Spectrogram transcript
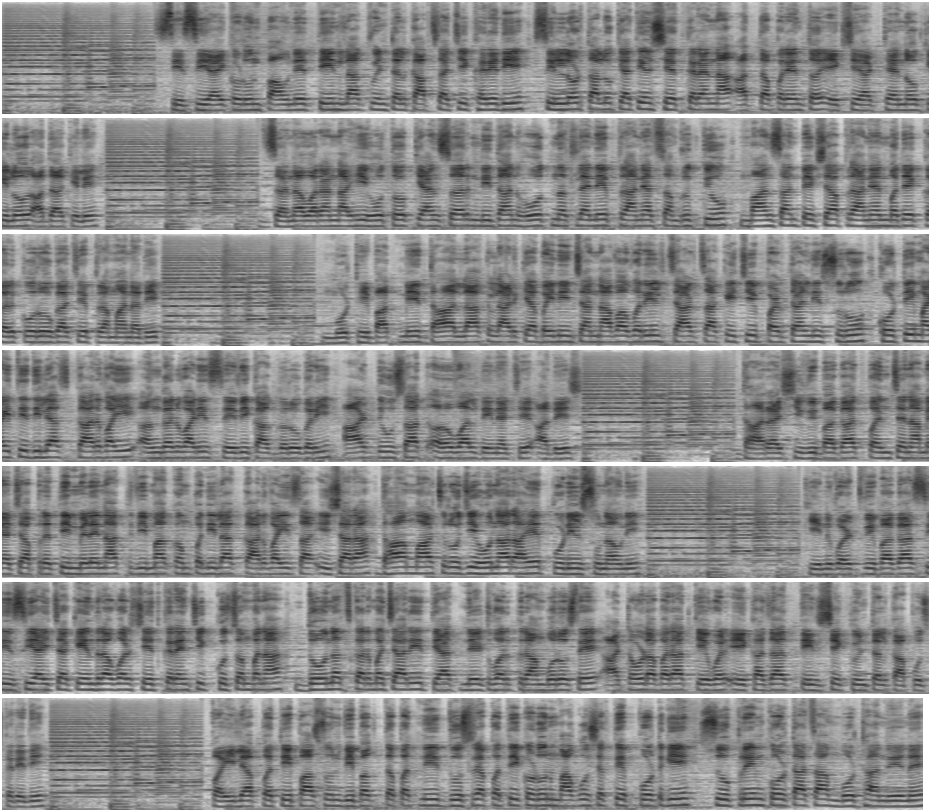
सीसीआयकडून पावणे तीन लाख क्विंटल कापसाची खरेदी सिल्लोड तालुक्यातील शेतकऱ्यांना आतापर्यंत एकशे अठ्ठ्याण्णव किलो अदा केले. जनावरांनाही होतो कॅन्सर निदान होत नसल्याने प्राण्याचा मृत्यू माणसांपेक्षा प्राण्यांमध्ये कर्करोगाचे प्रमाण अधिक. मोठी बातमी दहा लाख लाडक्या बहिणींच्या नावावरील चारचाकीची पडताळणी सुरू. खोटी माहिती दिल्यास कारवाई अंगणवाडी सेविका घरोघरी आठ दिवसात अहवाल देण्याचे आदेश. धाराशिव विभागात पंचनाम्याच्या प्रती मिळेनात विमा कंपनीला कारवाईचा इशारा. दहा मार्च रोजी होणार आहे पुढील सुनावणी. किनवट विभागात सीसीआयच्या केंद्रावर शेतकऱ्यांची कुचंबना दोनच कर्मचारी त्यात नेटवर्क रामभरोसे आठवडाभरात केवळ एक हजार तीनशे क्विंटल कापूस खरेदी. पहिल्या पतीपासून विभक्त पत्नी दुसऱ्या पतीकडून मागू शकते पोटगी सुप्रीम कोर्टाचा मोठा निर्णय.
